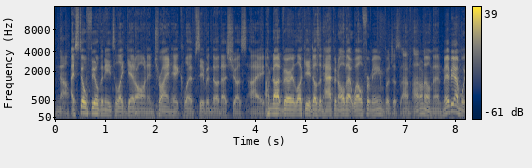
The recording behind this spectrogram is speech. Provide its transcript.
No. I still feel the need to, like, get on and try and hit clips, even though that's just, I, I'm not very lucky. It doesn't happen all that well for me, but just, I'm, I don't know, man. Maybe I'm weird.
